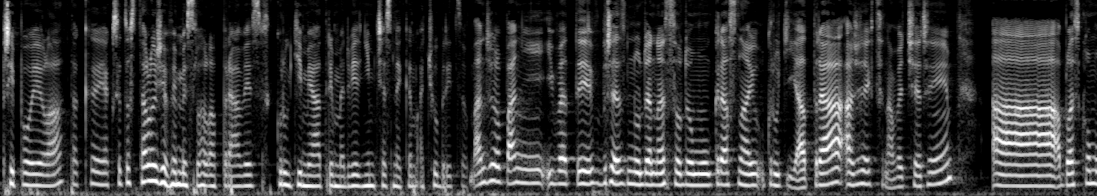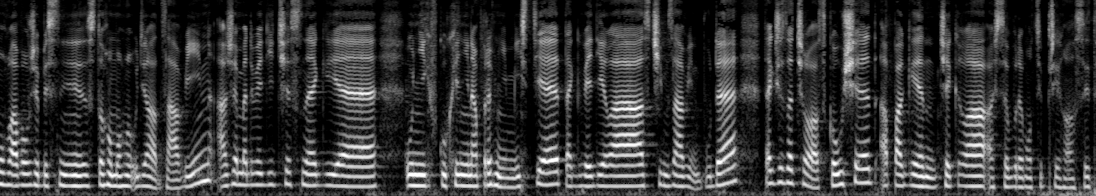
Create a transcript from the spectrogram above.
připojila. Tak jak se to stalo, že vymyslela právě s krutím játry, medvědním česnekem a čubricou? Manžel paní Ivety v březnu donesl domů krásná krutí játra a že je chce na večeři a blesklo mu hlavou, že by z toho mohl udělat závín a že medvědí česnek je u nich v kuchyni na prvním místě, tak věděla, s čím závín bude, takže začala zkoušet a pak jen čekala, až se bude moci přihlásit.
